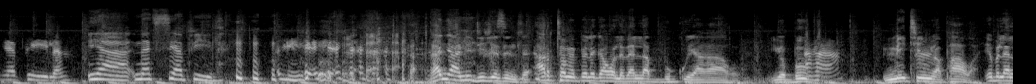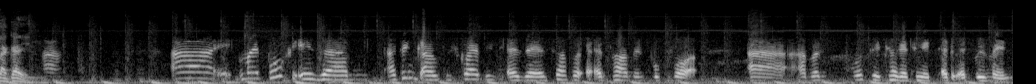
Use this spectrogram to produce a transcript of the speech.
Ngiyaphila. ya phela. Ganyane dj sentle a re thome pele ka go lebelela buku ya gago your book. Aha. Meeting your power e bolela ka eng Uh, my book is, um, I think I'll describe it as a self-empowerment book for uh, about mostly targeted at, at women.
